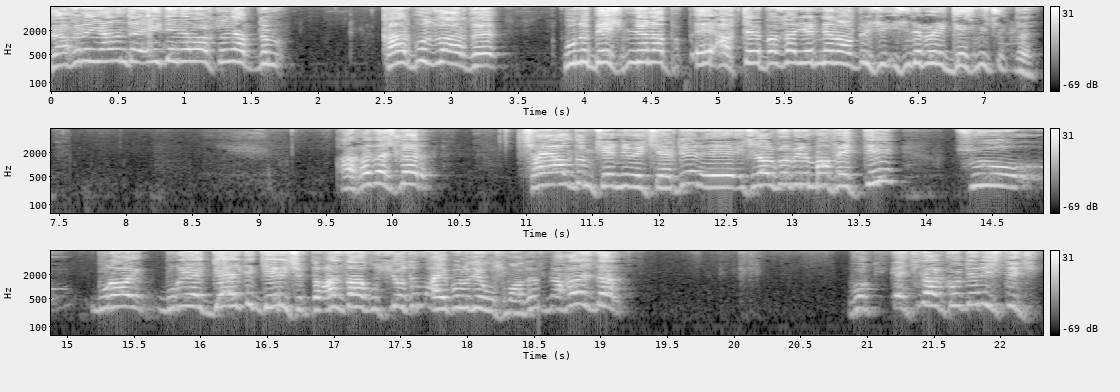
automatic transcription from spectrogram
rakının yanında evde ne varsa onu yaptım. Karpuz vardı. Bunu 5 milyona e, Akdere Pazar yerinden aldım. İçi, içi de böyle geçmiş çıktı. Arkadaşlar çay aldım kendime içeride. E, alkol beni mahvetti. Şu buraya, buraya geldi geri çıktı. Az daha kusuyordum. Ayıp diye kusmadım. Şimdi arkadaşlar etil alkolden içtik.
